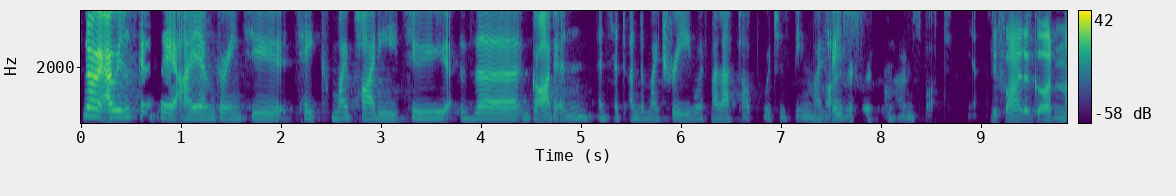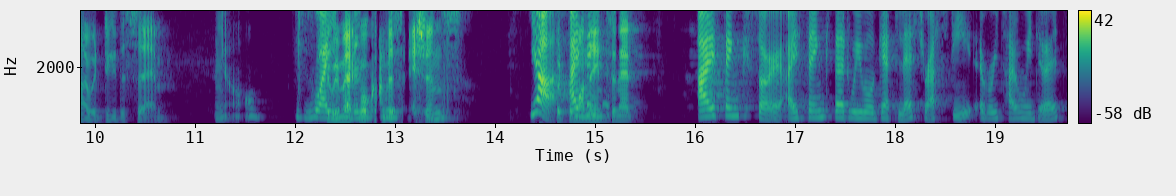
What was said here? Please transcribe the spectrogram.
No, I was mm. just going to say I am going to take my party to the garden and sit under my tree with my laptop, which has been my nice. favorite work from home spot. Yeah. If I had a garden, I would do the same. No, this is why Should we make more conversations. Yeah, put them I on think, the internet. I think so. I think that we will get less rusty every time we do it,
